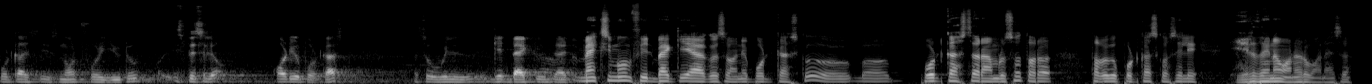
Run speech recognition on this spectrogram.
podcast is not for YouTube specially audio podcast so will get back to that maximum feedback के आएको छ भने पोडकास्टको पोडकास्ट त राम्रो छ तर तपाईँको पोडकास्ट कसैले हेर्दैन भनेर भनेको छ।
